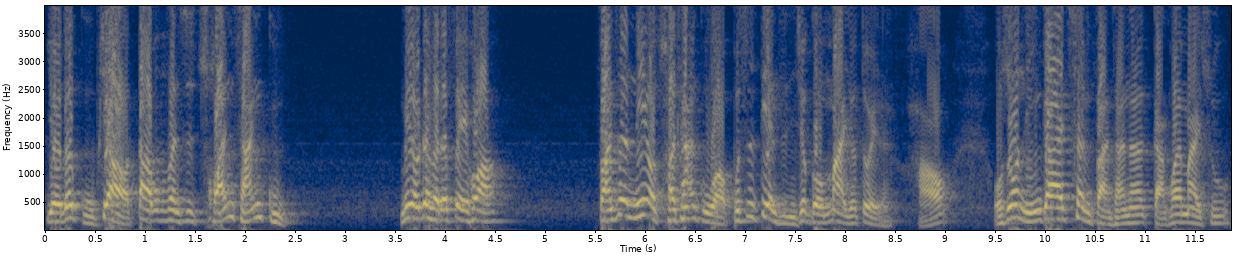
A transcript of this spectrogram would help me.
有的股票大部分是传产股，没有任何的废话。反正你有传产股哦，不是电子你就给我卖就对了。好，我说你应该趁反弹呢赶快卖出，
